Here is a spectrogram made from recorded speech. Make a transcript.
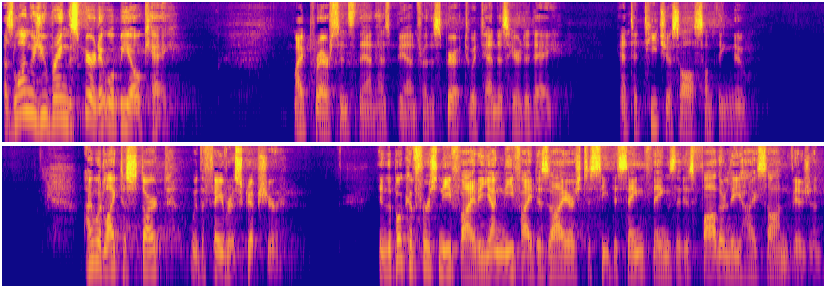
As long as you bring the Spirit, it will be okay. My prayer since then has been for the Spirit to attend us here today and to teach us all something new. I would like to start with a favorite scripture. In the book of 1st Nephi, the young Nephi desires to see the same things that his father Lehi saw in vision.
